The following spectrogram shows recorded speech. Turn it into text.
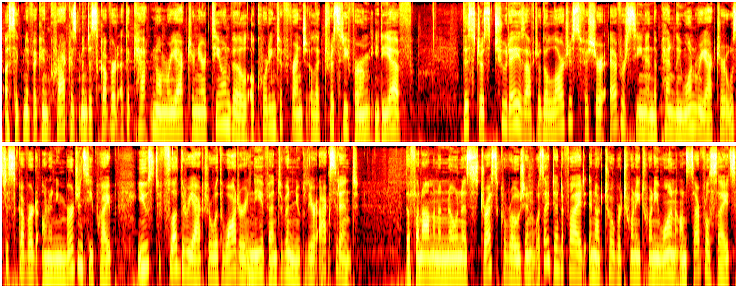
A significant crack has been discovered at the Cattenom reactor near Thionville, according to French electricity firm EDF. This just two days after the largest fissure ever seen in the Penly 1 reactor was discovered on an emergency pipe used to flood the reactor with water in the event of a nuclear accident. The phenomenon known as stress corrosion was identified in October 2021 on several sites,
